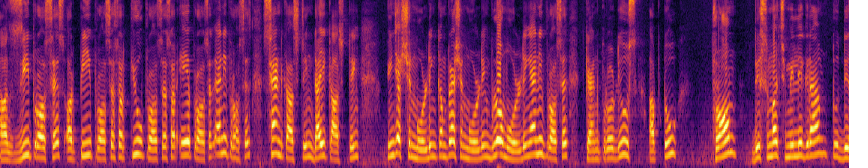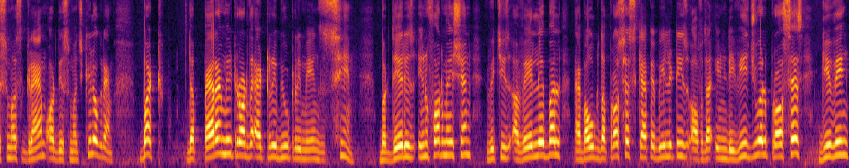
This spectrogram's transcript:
a Z process or P process or Q process or A process any process sand casting, die casting, injection molding, compression molding, blow molding any process can produce up to from this much milligram to this much gram or this much kilogram, but the parameter or the attribute remains same but there is information which is available about the process capabilities of the individual process giving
